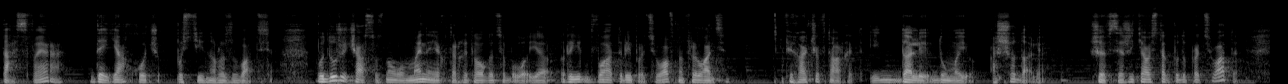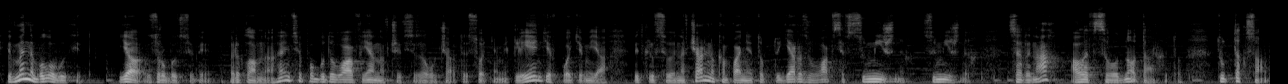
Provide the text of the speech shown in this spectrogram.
та сфера, де я хочу постійно розвиватися. Бо дуже часто знову в мене, як таргетолога, це було. Я рік, два, три працював на фрілансі, фігачив таргет. І далі думаю, а що далі? Що я все життя ось так буду працювати? І в мене було вихід. Я зробив собі рекламну агенцію, побудував, я навчився залучати сотнями клієнтів. Потім я відкрив свою навчальну кампанію. Тобто я розвивався в суміжних суміжних царинах, але все одно таргету. Тут так само.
